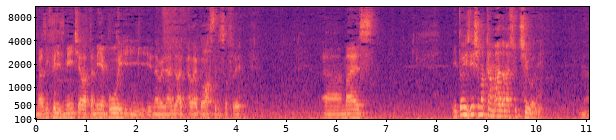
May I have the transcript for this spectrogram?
mas infelizmente ela também é burra e, e na verdade ela, ela, gosta de sofrer. Ah, mas então existe uma camada mais sutil ali. Né?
